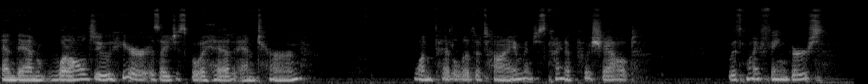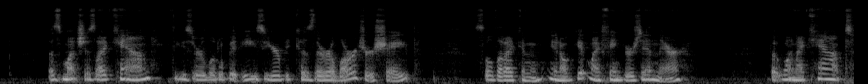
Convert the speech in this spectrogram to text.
And then what I'll do here is I just go ahead and turn one petal at a time and just kind of push out with my fingers as much as I can. These are a little bit easier because they're a larger shape so that I can, you know, get my fingers in there. But when I can't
